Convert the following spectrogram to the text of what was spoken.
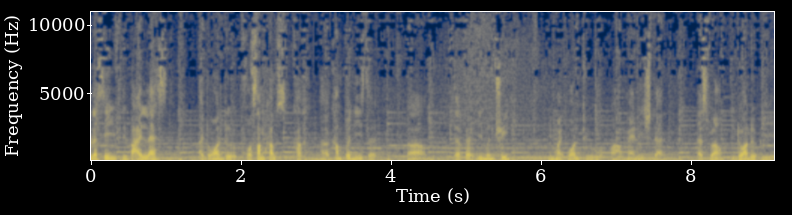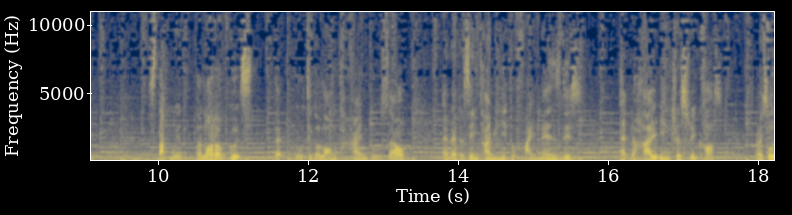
let's say if they buy less, I don't want to, for some com- uh, companies that, um, that have inventory, you might want to uh, manage that as well. You don't want to be stuck with a lot of goods that will take a long time to sell. And at the same time, you need to finance this at the high interest rate cost right? So,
